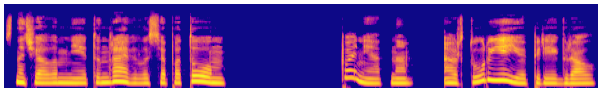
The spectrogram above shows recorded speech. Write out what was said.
Сначала мне это нравилось, а потом... Понятно. Артур ее переиграл.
